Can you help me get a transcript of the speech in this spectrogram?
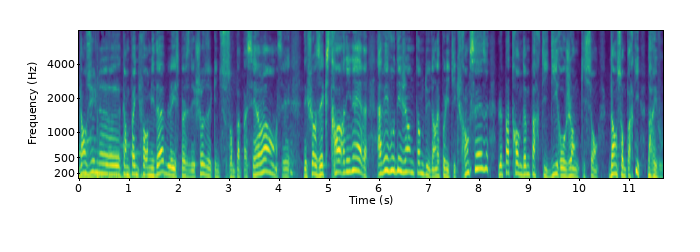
Dans une euh, campagne formidable, il se passe des choses qui ne se sont pas passées avant. C'est des choses extraordinaires. Avez-vous déjà entendu dans la politique française le patron d'un parti dire aux gens qui sont dans son parti, barrez-vous?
